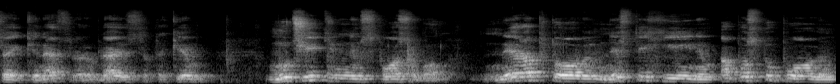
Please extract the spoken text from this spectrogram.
цей кінець виробляється таким мучительним способом, не раптовим, не стихійним, а поступовим.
